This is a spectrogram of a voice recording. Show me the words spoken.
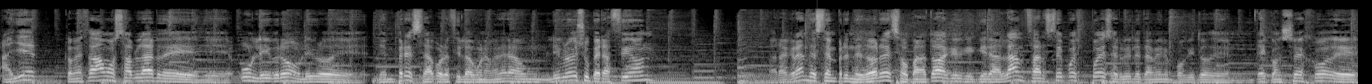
ayer, comenzábamos a hablar de, un libro, un libro de, empresa, por decirlo de alguna manera, un libro de superación para grandes emprendedores o para todo aquel que quiera lanzarse, pues puede servirle también un poquito de, consejo, de,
